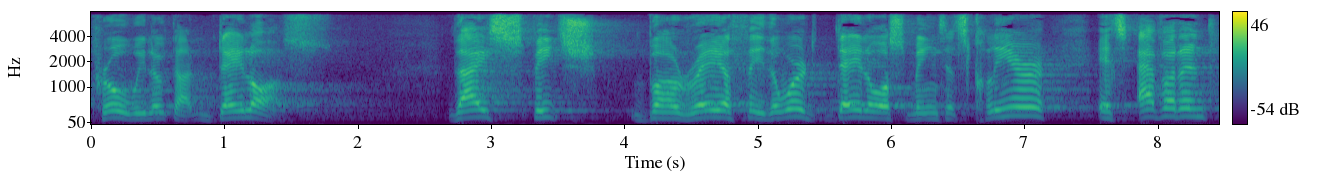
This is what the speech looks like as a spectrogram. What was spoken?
Pro, we looked at. Delos. Thy speech bewrayeth thee. The word delos means it's clear, it's evident,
